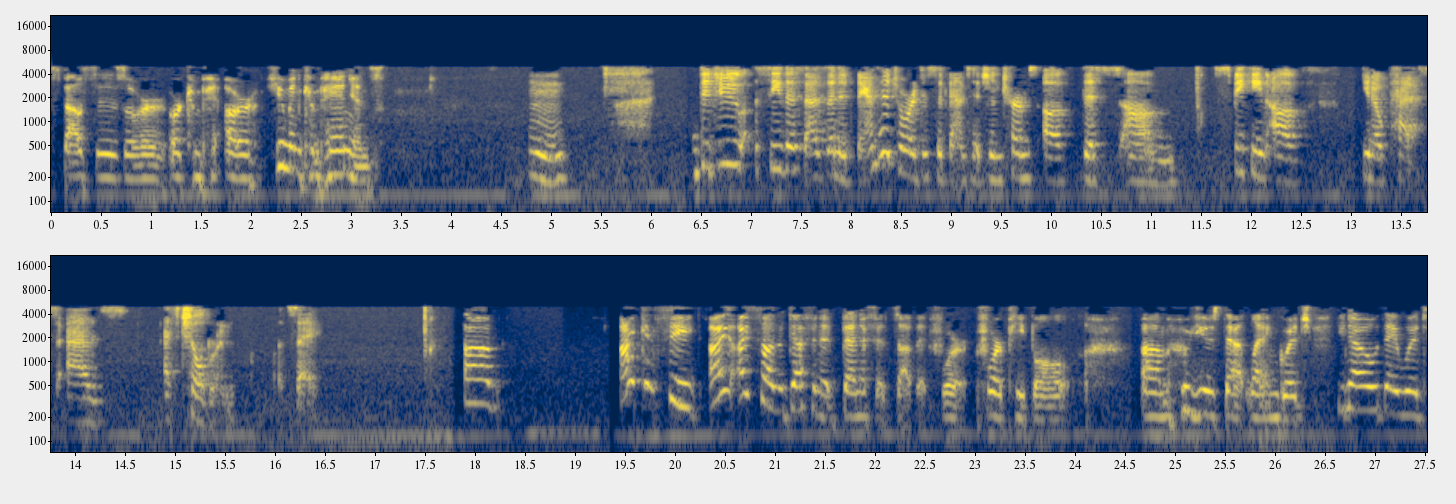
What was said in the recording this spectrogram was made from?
spouses or or, compa- or human companions. Hmm. Did you see this as an advantage or a disadvantage in terms of this? Um, speaking of, you know, pets as as children let's say? Um, I can see. I, I saw the definite benefits of it for for people um, who use that language. You know, they would.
